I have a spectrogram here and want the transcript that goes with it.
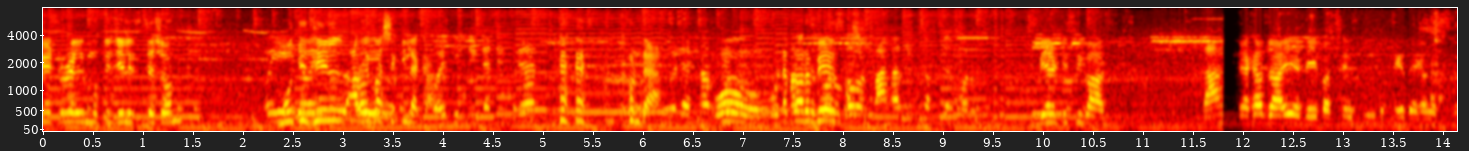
metro rail Motijheel station. Motijheel আর ওই পাশে কি লেখা? কোনটা? ওটা ও ওটা তো আরও বড় বিআরটিসি বাস দেখা যায় এটা এই পাশে স্কুল থেকে দেখা যাচ্ছে।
